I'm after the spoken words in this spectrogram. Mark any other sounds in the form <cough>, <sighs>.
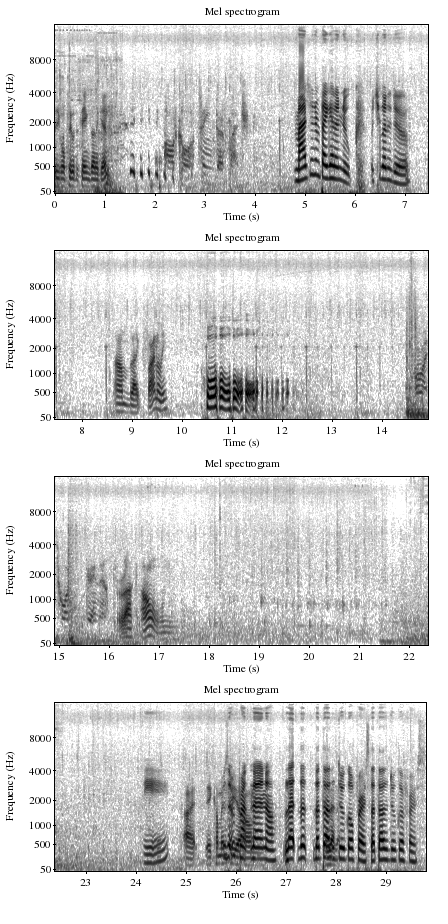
So you gonna play with the same gun again? <laughs> Hardcore team deathmatch. Imagine if I get a nuke. What you gonna do? I'm like, finally. Alright squad, get in there. Rock on. yeah. Alright, they come Who's into in your, front? um, no, no, no. Let the let the Yeah, other let- dude go first. Let the other dude go first.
